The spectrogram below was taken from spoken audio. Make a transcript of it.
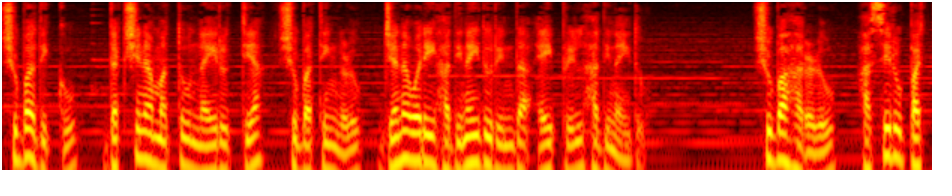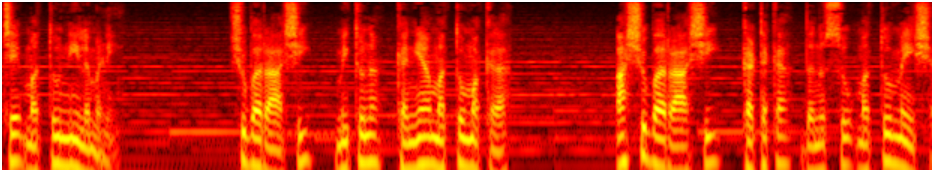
ಶುಭ ದಿಕ್ಕು, ದಕ್ಷಿಣ ಮತ್ತು ನೈಋತ್ಯ ಶುಭ ತಿಂಗಳು, ಜನವರಿ ಹದಿನೈದರಿಂದ ಏಪ್ರಿಲ್ ಹದಿನೈದು. ಶುಭ ಹರಳು, ಹಸಿರು ಪಚ್ಚೆ ಮತ್ತು ನೀಲಮಣಿ. ಶುಭ ರಾಶಿ, ಮಿಥುನ, ಕನ್ಯಾ ಮತ್ತು ಮಕರ. ಅಶುಭ ರಾಶಿ, ಕಟಕ, ಧನುಸ್ಸು ಮತ್ತು ಮೇಷ.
